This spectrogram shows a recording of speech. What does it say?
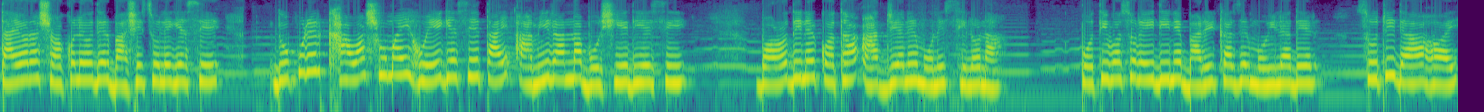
তাই ওরা সকলে ওদের বাসে চলে গেছে। দুপুরের খাওয়ার সময় হয়ে গেছে, তাই আমি রান্না বসিয়ে দিয়েছি। বড়দিনের কথা আদ্রিয়ানের মনে ছিল না। প্রতি বছর এই দিনে বাড়ির কাজের মহিলাদের ছুটি দেওয়া হয়।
